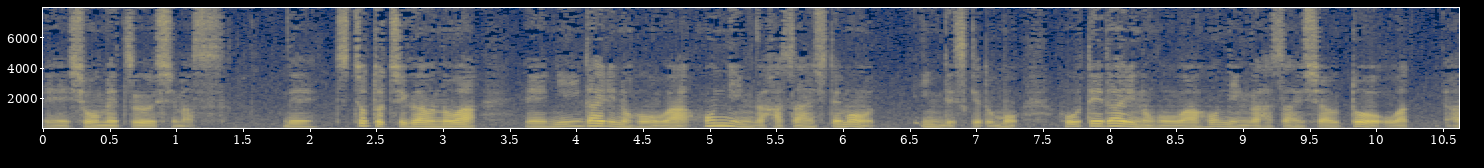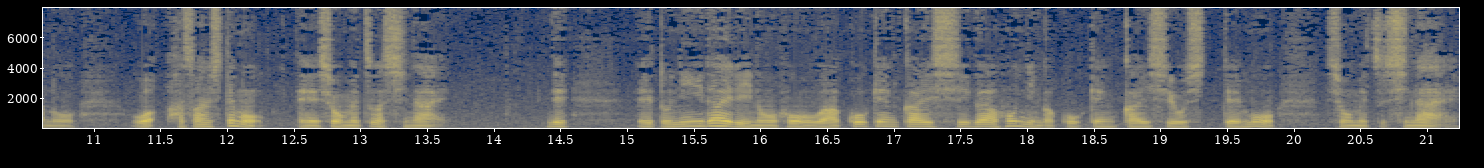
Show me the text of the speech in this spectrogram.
えー、消滅します。でちょっと違うのは、えー、任意代理の方は本人が破産してもいいんですけども法定代理の方は本人が破産しちゃうとあの破産しても、えー、消滅はしない。でえーと、任意代理の方は貢献開始が本人が貢献開始をしても消滅しない、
